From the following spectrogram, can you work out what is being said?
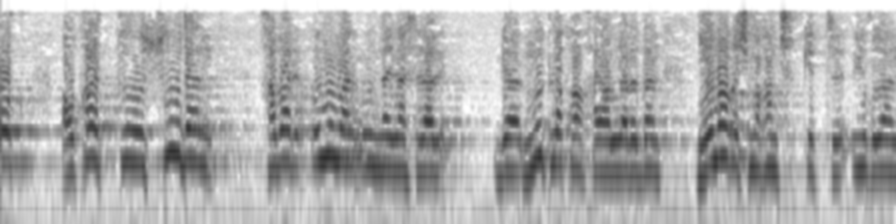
yo'q ovqatu suvdan xabar umuman unday narsalar ga mutlaqo hayollaridan yemoq ichmoq ham chiqib ketdi. Uyqudan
